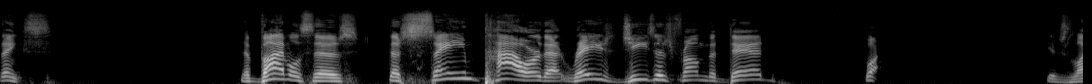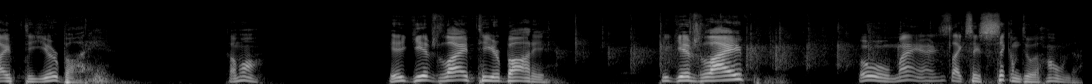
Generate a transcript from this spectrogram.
thanks. The Bible says the same power that raised Jesus from the dead, what? Gives life to your body. Come on. He gives life to your body. He gives life. Oh man, it's like say sick him to a Honda.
